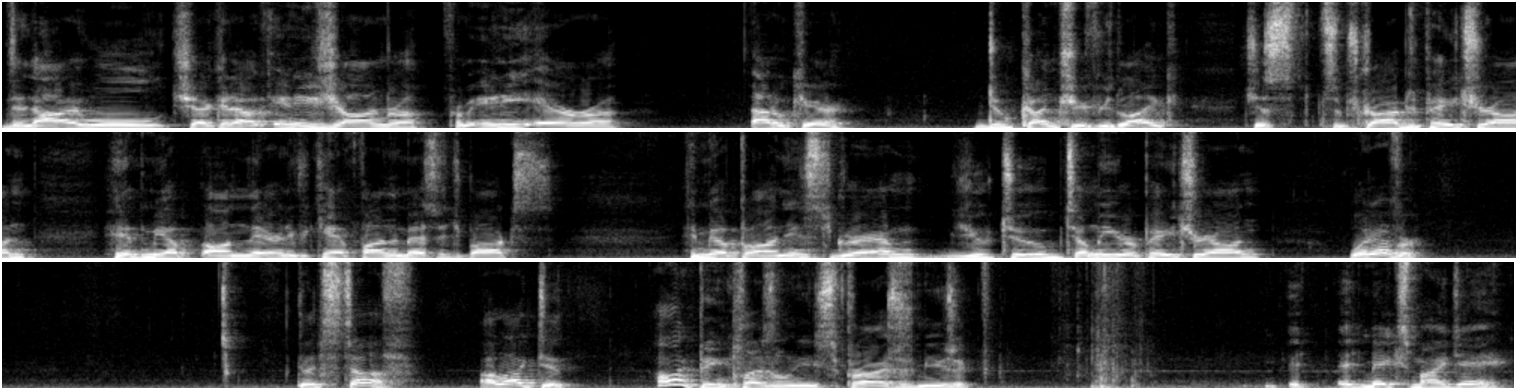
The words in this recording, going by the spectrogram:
then I will check it out. Any genre from any era, I don't care. Do country if you'd like. Just subscribe to Patreon. Hit me up on there, and if you can't find the message box, hit me up on Instagram, YouTube. Tell me you're a Patreon, whatever. Good stuff. I liked it. I like being pleasantly surprised with music. It, it makes my day.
